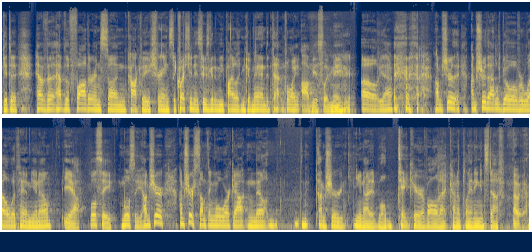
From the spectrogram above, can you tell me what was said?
Get to have the have the father and son cockpit experience. The question is, who's going to be pilot in command at that point? Obviously, me. Oh yeah, I'm sure that I'm sure that'll go over well with him. You know. Yeah, we'll see. We'll see. I'm sure. I'm sure something will work out, and they'll. I'm sure United will take care of all that kind of planning and stuff. Oh yeah.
